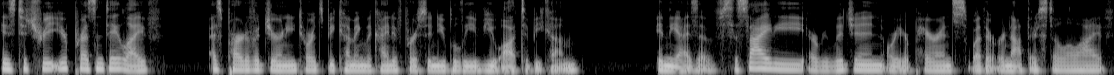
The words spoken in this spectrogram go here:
is to treat your present day life as part of a journey towards becoming the kind of person you believe you ought to become in the eyes of society, or religion, or your parents, whether or not they're still alive.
